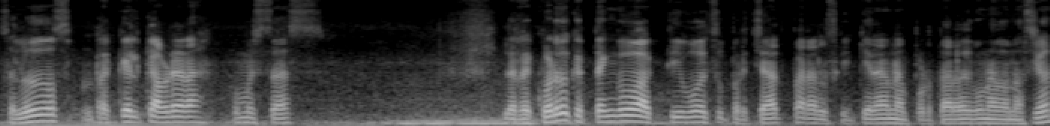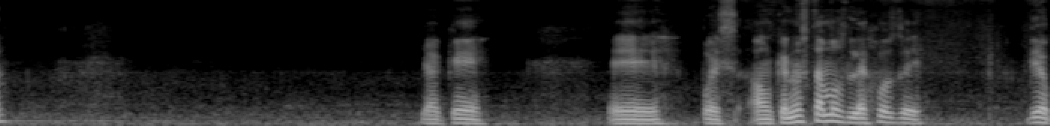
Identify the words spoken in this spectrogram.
Saludos, Raquel Cabrera, ¿cómo estás? Les recuerdo que tengo activo el super chat para los que quieran aportar alguna donación. Ya que, eh, pues, aunque no estamos lejos de, de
